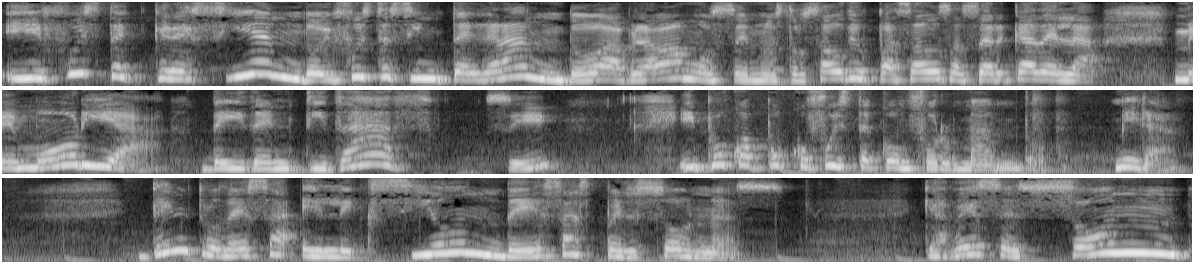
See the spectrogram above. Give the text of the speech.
Y fuiste creciendo y fuiste integrando. Hablábamos en nuestros audios pasados acerca de la memoria de identidad, ¿sí? Y poco a poco fuiste conformando. Mira, dentro de esa elección de esas personas, que a veces son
